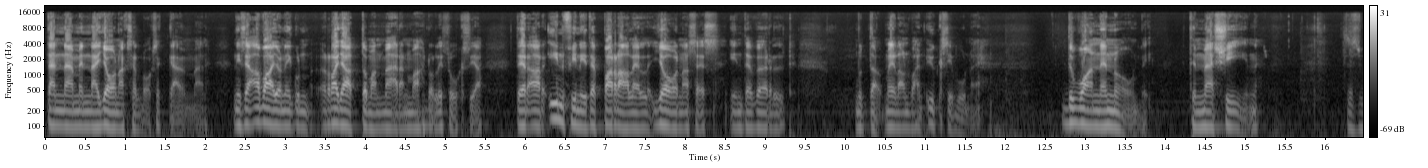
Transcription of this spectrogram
tänään mennään Joonaksen luokse käymään, niin se avaa jo niin kuin rajattoman määrän mahdollisuuksia. There are infinite parallel Joonases in the world. Mutta meillä on vain yksi vune. The one and only. The machine. Siis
